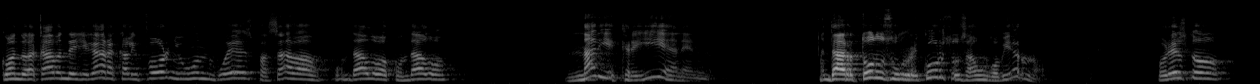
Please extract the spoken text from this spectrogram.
Cuando acaban de llegar a California, un juez pasaba condado a condado. Nadie creía en dar todos sus recursos a un gobierno. Por esto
